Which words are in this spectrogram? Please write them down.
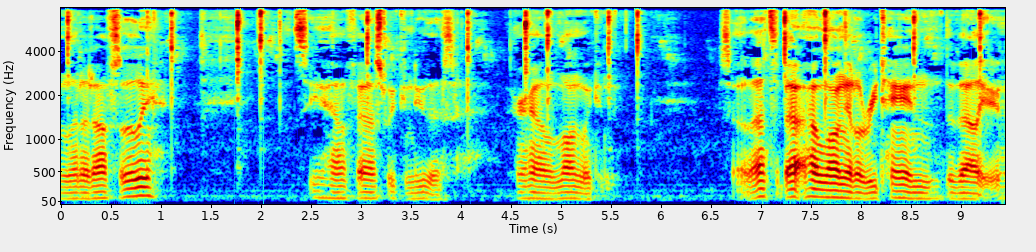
let it off slowly. Let's see how fast we can do this, or how long we can. So that's about how long it'll retain the value,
